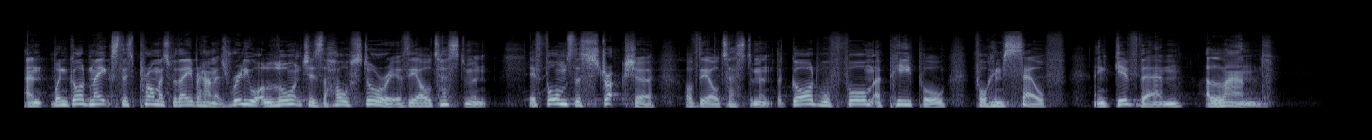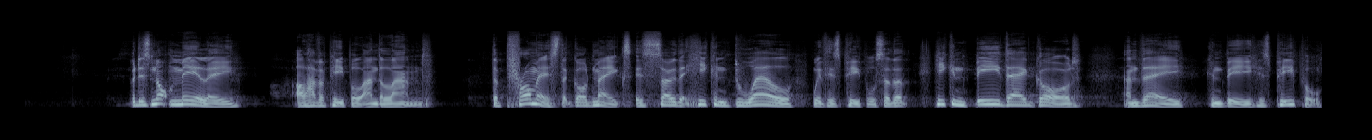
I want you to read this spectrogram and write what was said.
And when God makes this promise with Abraham, it's really what launches the whole story of the Old Testament. It forms the structure of the Old Testament that God will form a people for himself and give them a land. But it's not merely, I'll have a people and a land. The promise that God makes is so that he can dwell with his people, so that he can be their God and they can be his people,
